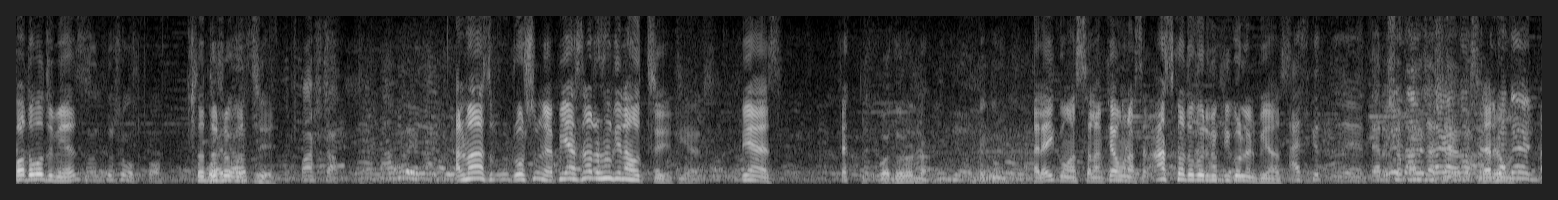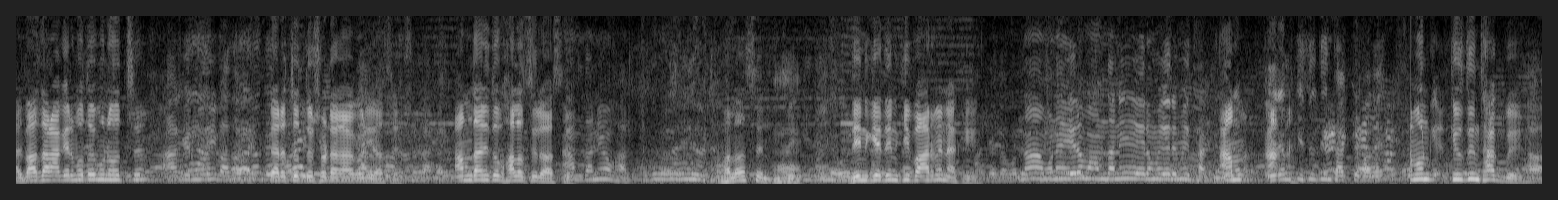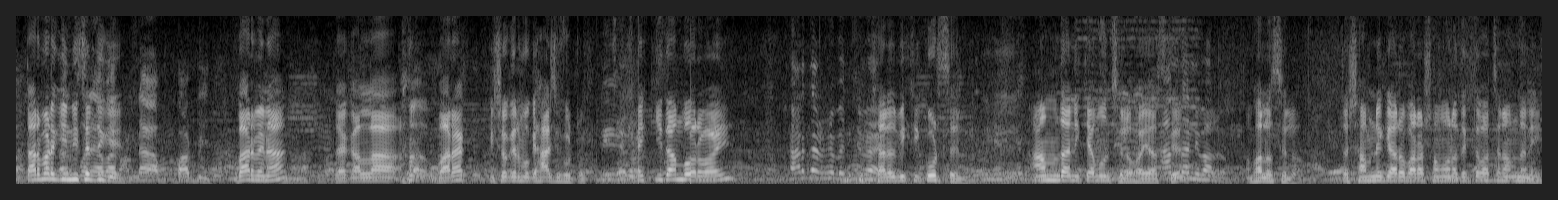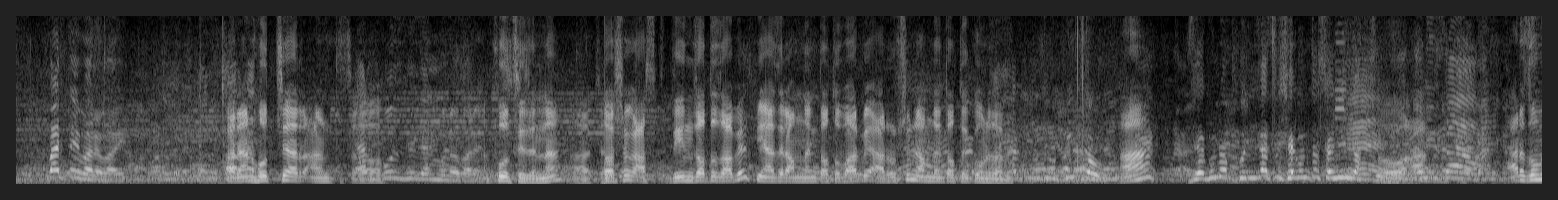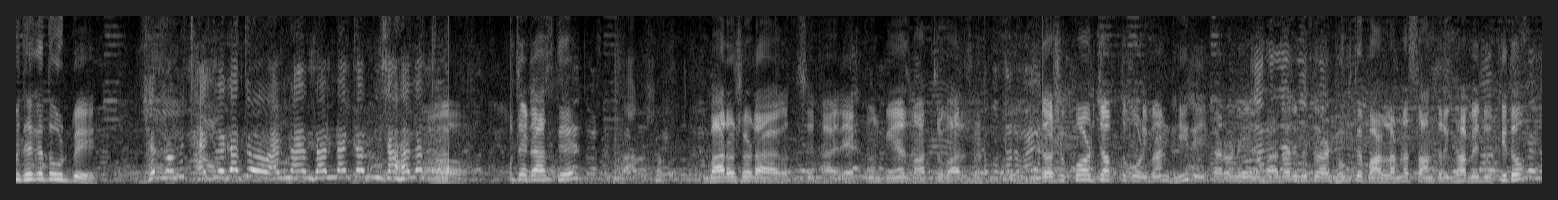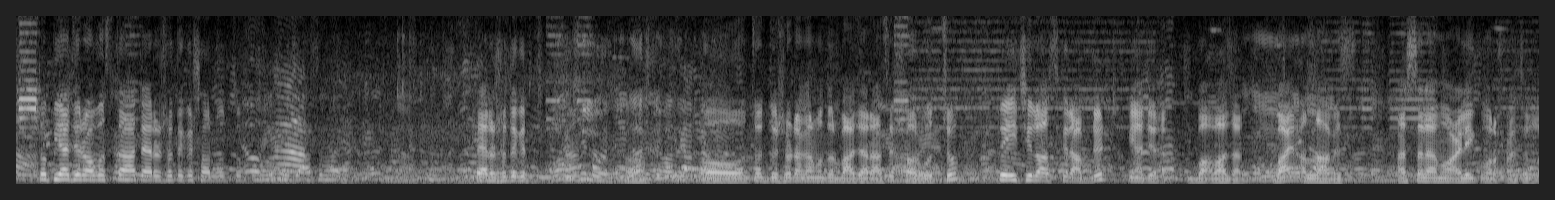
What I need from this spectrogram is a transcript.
কত বলছো পেঁয়াজ? চোদ্দশো করছে। পাঁচটা। আলমাস রসুন পেঁয়াজ না রসুন কেনা হচ্ছে? পেঁয়াজ। আলাইকুম আসসালাম কেমন আছেন? আজ কত করে বিক্রি করলেন পেঁয়াজ? আর বাজার আগের মতোই মনে হচ্ছে? আগের মতোই বাজার তেরো চোদ্দশো টাকা করে আছে। আমদানি তো ভালো ছিল আজকে। ভালো। ভালো আছেন? জি দিনকে দিন কি বাড়বে নাকি? না মানে এরম আমদানি এরম এরমই থাকবে। কিছুদিন থাকতে পারে। এমন কিছুদিন থাকবে? তারপরে কি নিচের দিকে? না পারবি বাড়বে না? দেখ আল্লাহ বারাক কৃষকের মুখে হাসি ফুটুক। এই কি দাম বড় ভাই? সাড়ে বিক্রি করছেন? আমদানি কেমন ছিল ভাই আজকে? ভালো। ভালো ছিল। তো সামনে কি আরও বাড়ার সম্ভাবনা দেখতে পাচ্ছেন আমদানি? বাড়তেই পারে ভাই। কারণ হচ্ছে আর ফুল সিজন মনে করেন। ফুল সিজন না? আচ্ছা। দর্শক আজ দিন যত যাবে পেঁয়াজের আমদানি তত বাড়বে আর রসুন আমদানি ততই কমে যাবে। হ্যাঁ? যেগুলো ফুল যাচ্ছে সেগুলো তো চলে যাচ্ছে। আর জমি থেকে তো উঠবে। সে জমি থাকলে তো আর না যার নাই তার বিশা ও, যেটা আজকে বারোশো টাকা করছে। হ্যাঁ এক মন পেঁয়াজ মাত্র বারোশো। দর্শক, পর্যাপ্ত পরিমাণ ভিড়, এই কারণে বাজারের ভিতরে আর ঢুকতে পারলাম না, আন্তরিকভাবে দুঃখিত। তো পেঁয়াজের অবস্থা তেরোশো থেকে সর্বোচ্চ তেরোশো থেকে ও, চোদ্দোশো টাকার মতন বাজার আছে সর্বোচ্চ। তো এই ছিল আজকের আপডেট পেঁয়াজের বাজার। বাই, আল্লাহ হাফেজ। আসসালামু আলাইকুম রহমতুল্লাহ।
